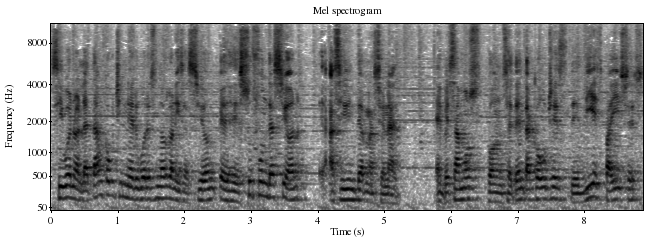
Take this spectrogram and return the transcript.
Sí, bueno, la TAM Coaching Network es una organización que desde su fundación eh, ha sido internacional. Empezamos con 70 coaches de 10 países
